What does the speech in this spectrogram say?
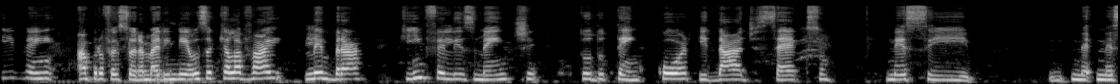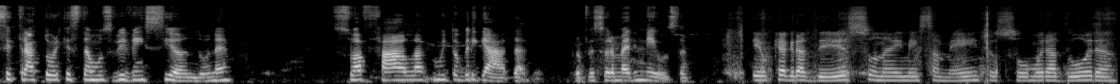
E vem a professora Marineusa, que ela vai lembrar que, infelizmente, tudo tem cor, idade, sexo, nesse nesse trator que estamos vivenciando, né? Sua fala, muito obrigada, professora Marineusa. Eu que agradeço né, imensamente. Eu sou moradora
